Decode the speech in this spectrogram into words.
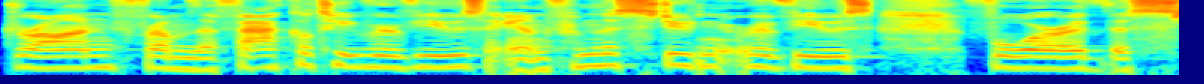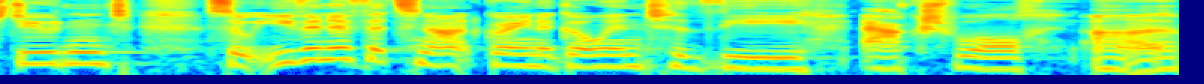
drawn from the faculty reviews and from the student reviews for the student. So even if it's not going to go into the actual uh,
